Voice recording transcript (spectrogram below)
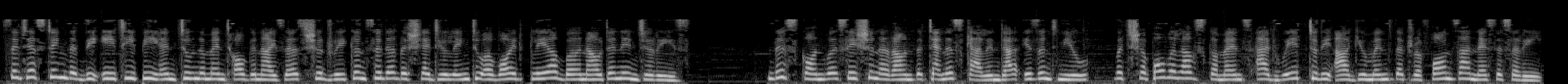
suggesting that the ATP and tournament organizers should reconsider the scheduling to avoid player burnout and injuries. This conversation around the tennis calendar isn't new, but Shapovalov's comments add weight to the argument that reforms are necessary.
